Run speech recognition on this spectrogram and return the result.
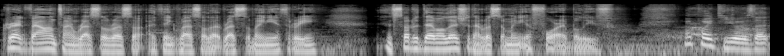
Greg Valentine wrestled, wrestle, I think, wrestled at WrestleMania 3. And so did Demolition at WrestleMania 4, I believe. My point to you is that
